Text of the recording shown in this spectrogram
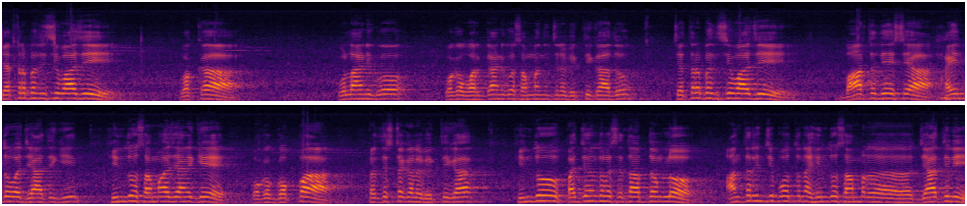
ఛత్రపతి శివాజీ ఒక కులానికో ఒక వర్గానికో సంబంధించిన వ్యక్తి కాదు. ఛత్రపతి శివాజీ భారతదేశ హైందవ జాతికి హిందూ సమాజానికే ఒక గొప్ప ప్రతిష్ట గల వ్యక్తిగా హిందూ పద్దెనిమిదవ శతాబ్దంలో అంతరించిపోతున్న హిందూ సంప్ర జాతిని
